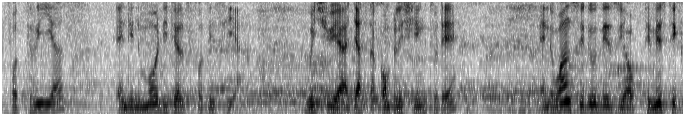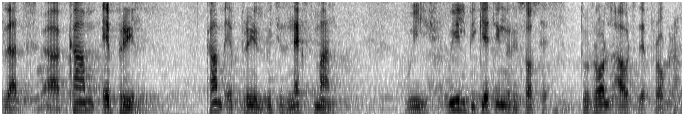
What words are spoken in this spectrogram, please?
for three years and in more details for this year, which we are just accomplishing today. And once we do this, we are optimistic that uh, come April, come April, which is next month, we will be getting resources to roll out the program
